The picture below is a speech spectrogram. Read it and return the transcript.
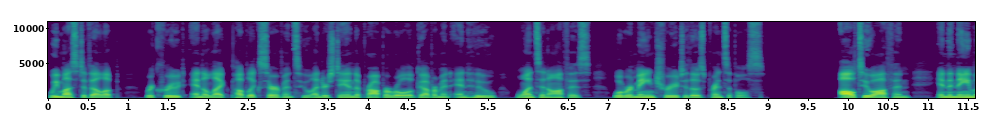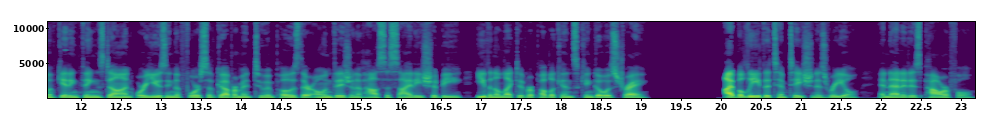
We must develop, recruit, and elect public servants who understand the proper role of government and who, once in office, will remain true to those principles. All too often, in the name of getting things done or using the force of government to impose their own vision of how society should be, even elected Republicans can go astray. I believe the temptation is real and that it is powerful.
